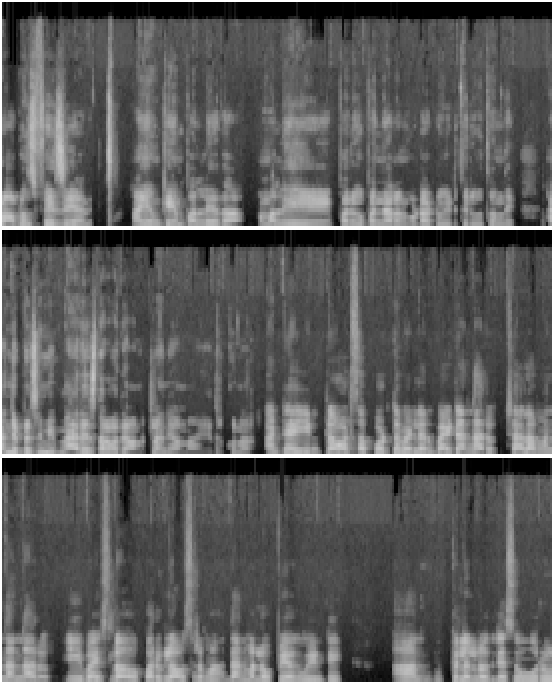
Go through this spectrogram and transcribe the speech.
ప్రాబ్లమ్స్ ఫేస్ చేయాలి. ఇంకేం పని లేదా? మళ్ళీ పరుగు పందాలనుకుంటా అటు ఇటు తిరుగుతుంది అని చెప్పేసి మీ మ్యారేజ్ తర్వాత ఏమన్నా అట్లాంటి ఏమన్నా ఎదుర్కొన్నారు? అంటే ఇంట్లో వాళ్ళు సపోర్ట్తో వెళ్ళాను. బయట అన్నారు. చాలా మంది అన్నారు. ఈ వయసులో పరుగులు అవసరమా? దానివల్ల ఉపయోగం ఏంటి? ఆ వదిలేసి ఊరు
